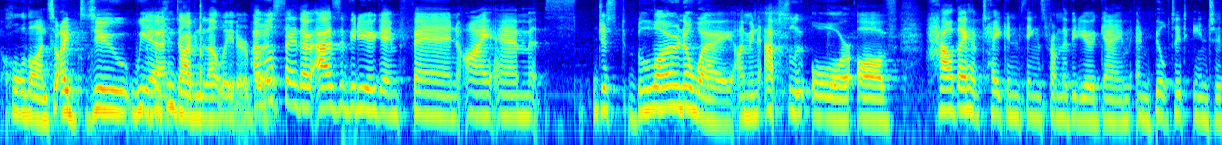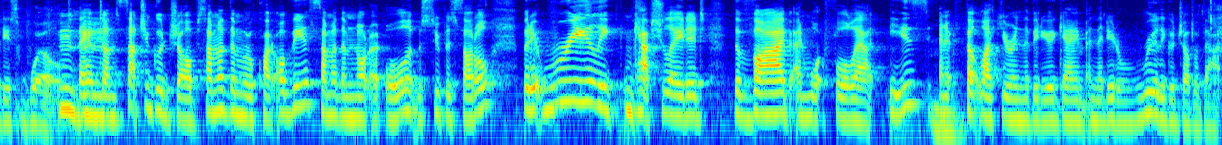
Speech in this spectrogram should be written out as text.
hold on. So I do. We, Yeah. we can dive into that later. I will say though, as a video game fan, I am just blown away. I'm in absolute awe of how they have taken things from the video game and built it into this world. They Mm-hmm. have done such a good job. Some of them were quite obvious, some of them not at all. It was super subtle, but it really encapsulated the vibe and what Fallout is, and it felt like you're in the video game, and they did a really good job of that.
